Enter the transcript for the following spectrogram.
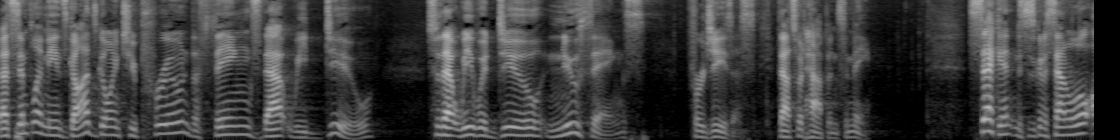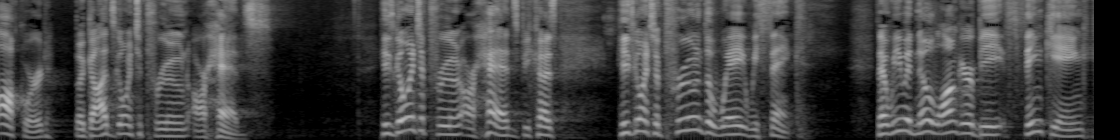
That simply means God's going to prune the things that we do so that we would do new things for Jesus. That's what happened to me. Second, this is going to sound a little awkward, but God's going to prune our heads. He's going to prune our heads because He's going to prune the way we think. That we would no longer be thinking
